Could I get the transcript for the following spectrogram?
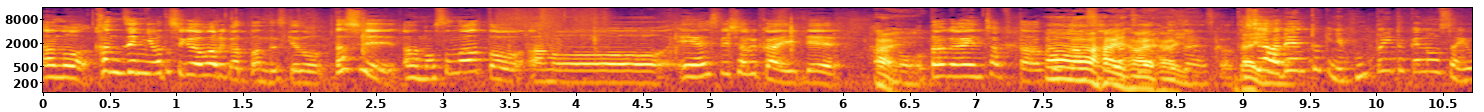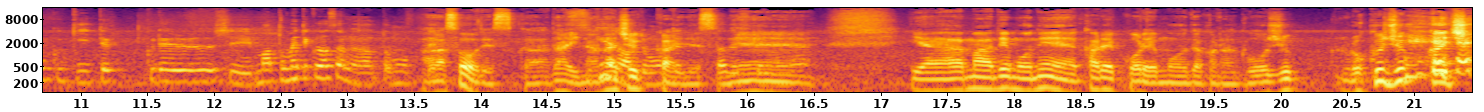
あの完全に私が悪かったんですけどだしあのその後あの AI スペシャル会で、はい。あのお互いチャプター交換するやつやったじゃないですか、はいはいはい私あれの時に本当に竹野内さんよく聞いてくれるしまとめてくださるなと思って。あそうですか。第すげえなと思って70回ですね。ね。いやーまあでもねかれこれもうだから50 60回近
